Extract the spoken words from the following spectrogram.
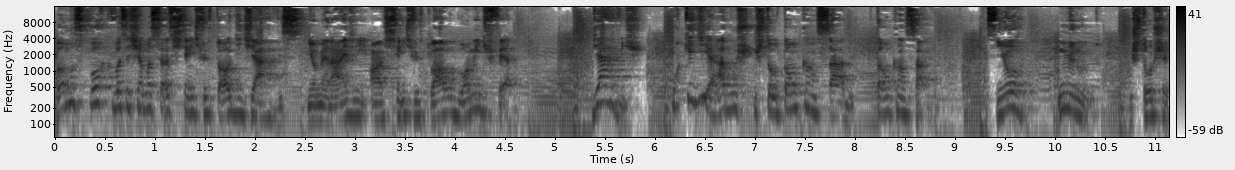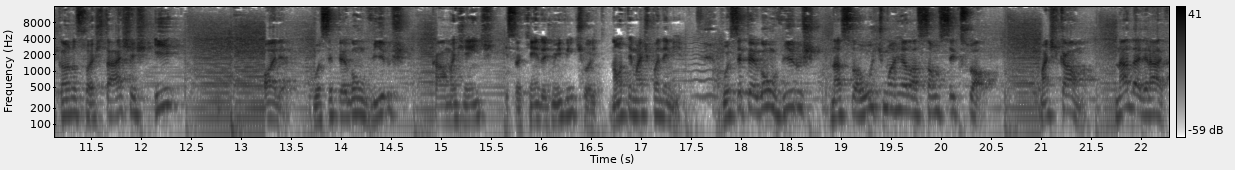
Vamos supor que você chama seu assistente virtual de Jarvis, em homenagem ao assistente virtual do Homem de Ferro. Jarvis, por que diabos estou tão cansado, tão cansado? Senhor, um minuto. Estou checando suas taxas e. Olha, você pegou um vírus. Calma, gente, isso aqui é em 2028, não tem mais pandemia. Você pegou um vírus na sua última relação sexual. Mas calma, nada grave.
